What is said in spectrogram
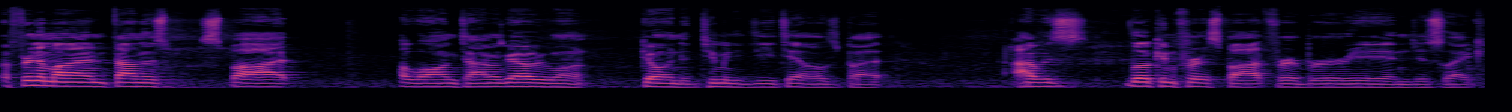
a friend of mine found this spot a long time ago. We won't go into too many details, but I was looking for a spot for a brewery and just like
